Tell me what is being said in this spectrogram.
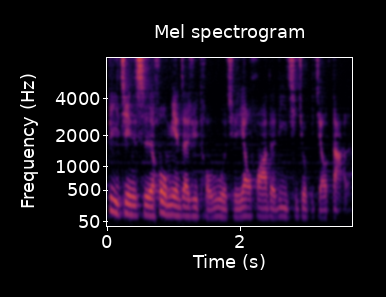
毕竟是后面再去投入，其实要花的力气就比较大了。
